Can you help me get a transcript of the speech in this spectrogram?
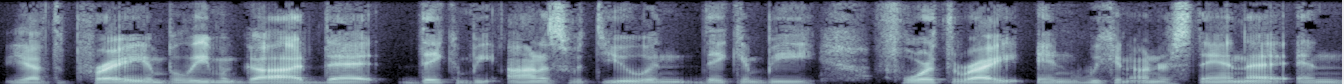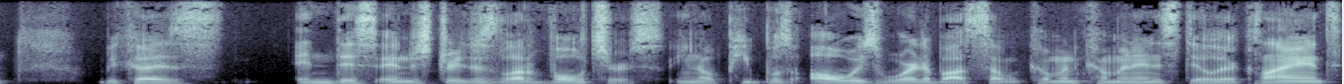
You have to pray and believe in God that they can be honest with you and they can be forthright and we can understand that. And because in this industry, there's a lot of vultures. You know, people's always worried about someone coming coming in and steal their clients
